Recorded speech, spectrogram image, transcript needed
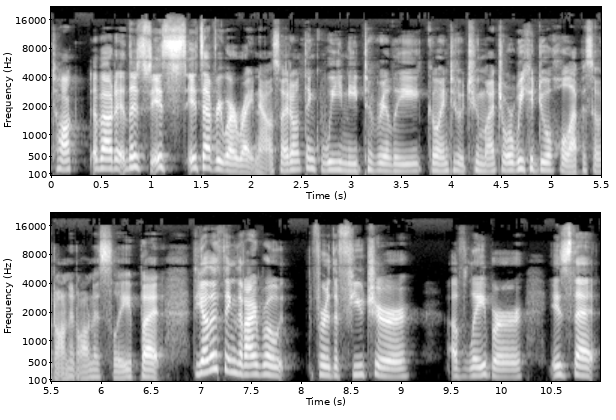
talk about it. There's, it's it's everywhere right now, so I don't think we need to really go into it too much. Or we could do a whole episode on it, honestly. But the other thing that I wrote for the future of labor is that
